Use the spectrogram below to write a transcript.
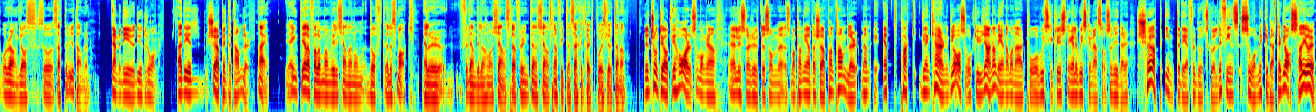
allroundglas så sätter vi ju Tumblern. nej men det är ju det är ju ett rån. Ja, det är, Köp inte Tumbler. Ja, inte i alla fall om man vill känna någon doft eller smak. Eller för den delen ha någon känsla, för inte ens känslan fick den särskilt högt på i slutändan. Nu tror inte jag att vi har så många eh, lyssnare ute som, eh, som har planerat att köpa en Tumbler, men ett pack Glencairn-glas åker ju gärna ner när man är på whiskykryssning eller whiskymässa och så vidare. Köp inte det för guds skull. Det finns så mycket bättre glas. Ja, det gör det.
